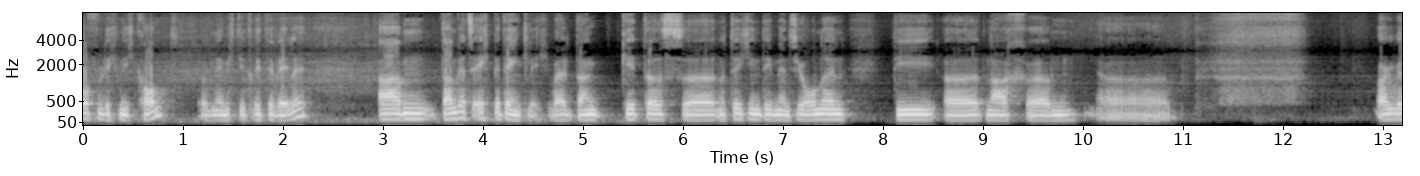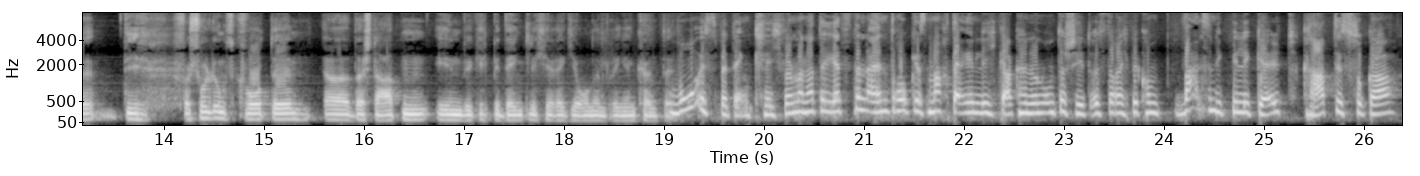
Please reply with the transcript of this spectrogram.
hoffentlich nicht kommt, nämlich die dritte Welle, ähm, dann wird es echt bedenklich, weil dann geht das äh, natürlich in Dimensionen, die äh, nach ähm, äh, sagen wir, die Verschuldungsquote äh, der Staaten in wirklich bedenkliche Regionen bringen könnte. Wo ist bedenklich? Weil man hat ja jetzt den Eindruck, es macht eigentlich gar keinen Unterschied. Österreich bekommt wahnsinnig billig Geld, gratis sogar.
